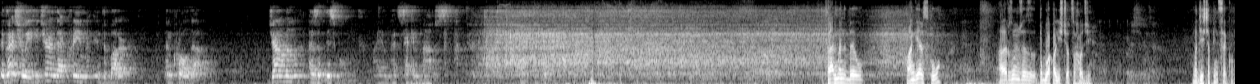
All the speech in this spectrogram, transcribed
eventually he turned that cream into butter and crawled out. Gentlemen, as of this moment, I am that second mouse. Fragment był po angielsku, ale rozumiem, że podłapaliście o co chodzi. 25 sekund.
